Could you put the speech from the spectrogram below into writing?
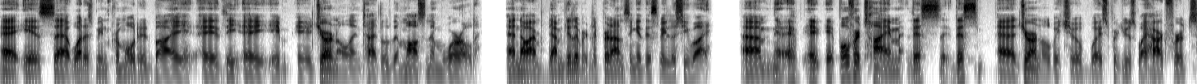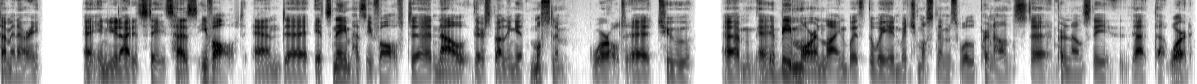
uh, is uh, what has been promoted by the, a, a, a, journal entitled The Muslim World. And now I'm, I'm deliberately pronouncing it this way, let's see why. Um, it, it, over time, this, this uh, journal, which was produced by Hartford Seminary uh, in the United States, has evolved, and uh, its name has evolved. Uh, now they're spelling it Muslim World uh, to um, uh, be more in line with the way in which Muslims will pronounce, pronounce the, that, that word.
